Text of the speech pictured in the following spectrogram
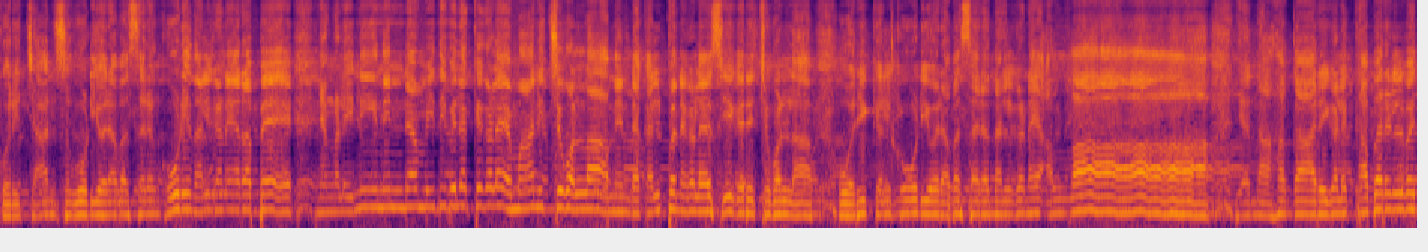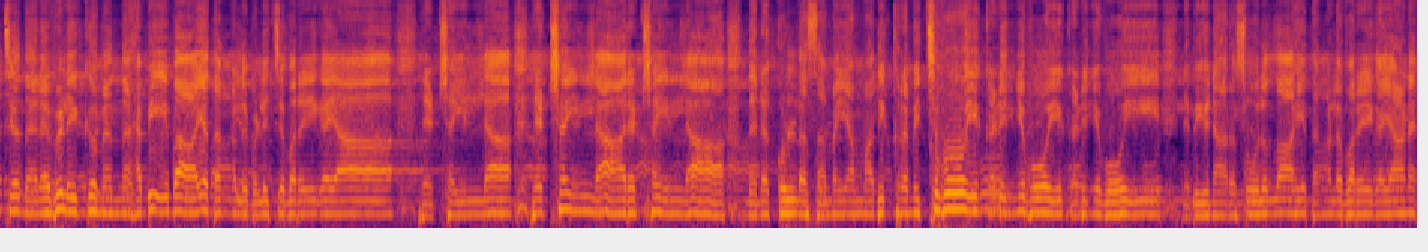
ഞങ്ങൾക്കൊരു ചാൻസ് കൂടി ഒരു അവസരം കൂടി നൽകണേ റബ്ബേ. ഞങ്ങൾ ഇനി നിന്റെ വിധിവിലക്കുകളെ മാനിച്ചു കൊള്ളാം നിന്റെ കൽപ്പനകളെ സ്വീകരിച്ചു കൊള്ളാം. ഒരിക്കൽ കൂടി ഒരു അവസരം നൽകണേ അല്ലാ. എന്ന അഹങ്കാരികൾ ഖബറിൽ വെച്ച് നിലവിളിക്കുമെന്ന് ഹബീബായ തങ്ങൾ വിളിച്ചു പറയുകയാ. രക്ഷയില്ല രക്ഷയില്ല രക്ഷയില്ല. നിനക്കുള്ള സമയം അതിക്രമിച്ചു പോയി കഴിഞ്ഞു പോയി കഴിഞ്ഞു പോയി. നബിയുന റസൂലുള്ളാഹി തങ്ങൾ പറയുകയാണ്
